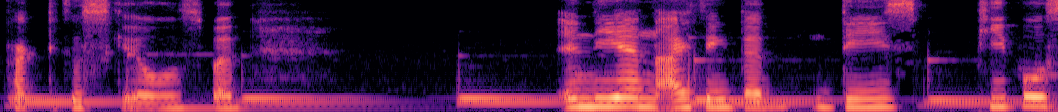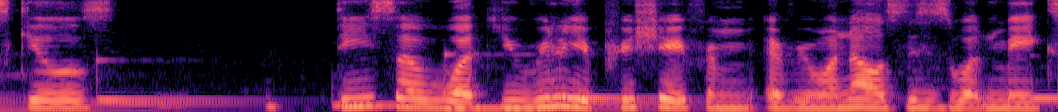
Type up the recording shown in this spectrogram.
practical skills." But in the end, I think that these people skills, these are what you really appreciate from everyone else. This is what makes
